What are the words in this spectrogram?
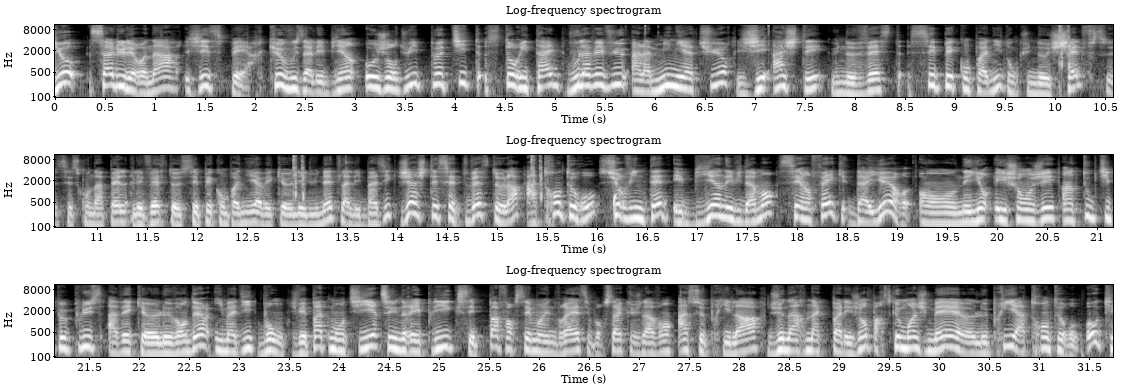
Yo, salut les renards, j'espère que vous allez bien. Aujourd'hui, petite story time. Vous l'avez vu à la miniature, j'ai acheté une veste CP Company, donc une shelf, c'est ce qu'on appelle les vestes CP Company avec euh, les lunettes, là, les basiques. J'ai acheté cette veste-là à 30 euros sur Vinted et bien évidemment, c'est un fake. D'ailleurs, en ayant échangé un tout petit peu plus avec euh, le vendeur, il m'a dit, bon, je vais pas te mentir, c'est une réplique, c'est pas forcément une vraie, c'est pour ça que je la vends à ce prix-là. Je n'arnaque pas les gens parce que moi, je mets euh, le prix à 30 euros. Ok,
